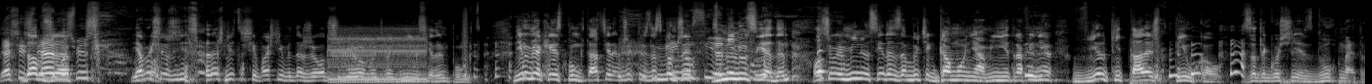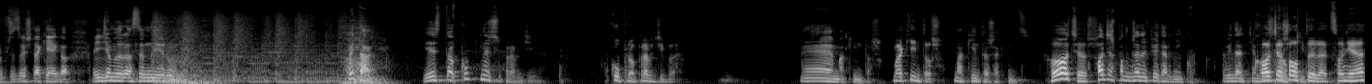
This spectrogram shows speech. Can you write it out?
Ja się Dobrze. śmiałem, bo śmiesznie... Ja myślę, że niezależnie co się właśnie wydarzyło, otrzymujemy minus jeden punkt. Nie wiem jaka jest punktacja, ale ktoś nas skończy Minus z jeden minus punkt. jeden. Minus jeden za bycie gamoniami, nie trafienie w wielki talerz piłką z odległości nie wiem, z dwóch metrów czy coś takiego. Idziemy do następnej rundy. Pytanie. Jest to kupne czy prawdziwe? Kupno, prawdziwe. Eee, Macintosh. Macintosh. Macintosh jak nic. Chociaż. Chociaż podgrzany w piekarniku. Ewidentnie. bez Chociaż o tyle, co nie?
